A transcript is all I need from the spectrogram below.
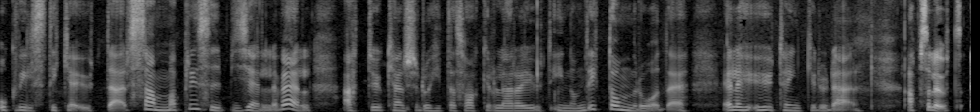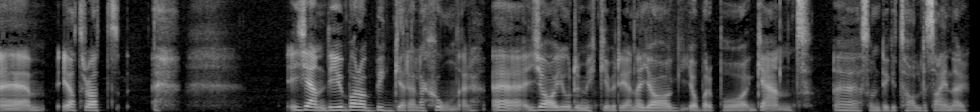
och vill sticka ut där. Samma princip gäller väl? Att du kanske då hittar saker att lära ut inom ditt område. Eller hur, hur tänker du där? Absolut. Ehm, jag tror att igen, det är ju bara att bygga relationer. Eh, jag gjorde mycket det när jag jobbade på Gant eh, som digital designer.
